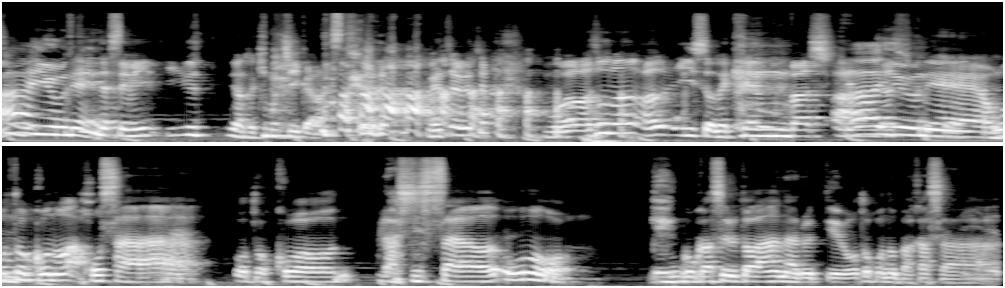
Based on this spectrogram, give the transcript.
ああいうね口に出してなんか気持ちいいから。めちゃめちゃ、もう、あそんな、あいいっすよね。剣橋、ああいうね、うん男のアホさは、男らしさを言語化するとああなるっていう男のバカさ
